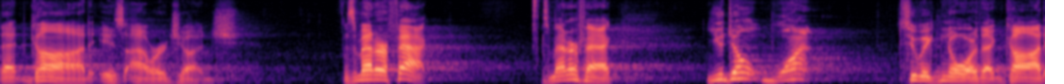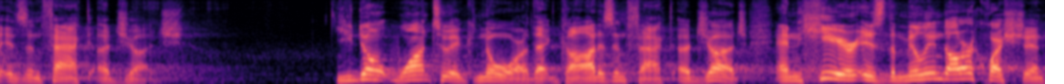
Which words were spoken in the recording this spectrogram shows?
that God is our judge. As a matter of fact, as a matter of fact, you don't want to ignore that God is, in fact, a judge. You don't want to ignore that God is, in fact, a judge. And here is the million dollar question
